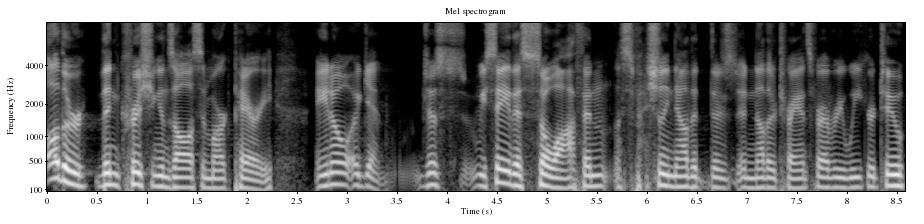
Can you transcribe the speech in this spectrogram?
Other than Christian Gonzalez and Mark Perry, and, you know, again, just we say this so often, especially now that there's another transfer every week or two,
